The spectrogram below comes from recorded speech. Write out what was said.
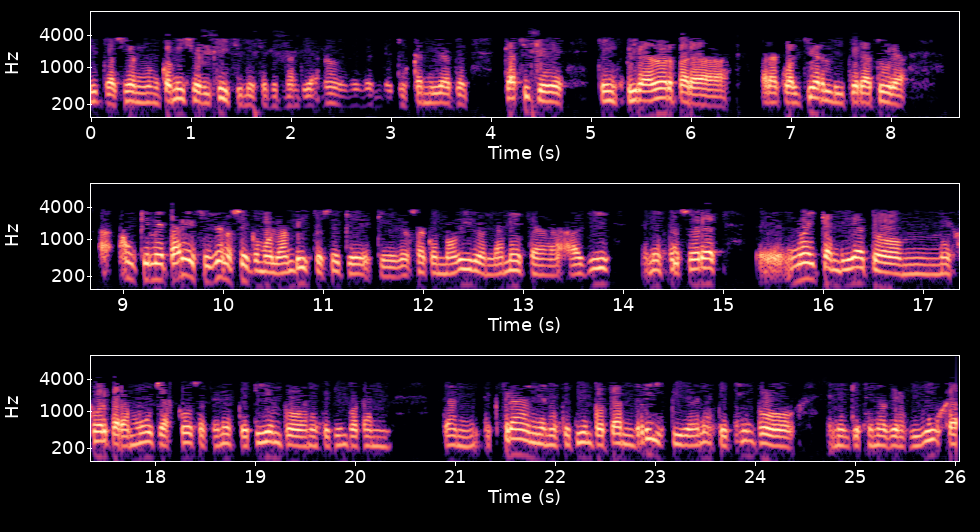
situación, un comicio difícil ese que planteas, ¿no? De, de- de tus candidatos. Casi que, que inspirador para, para cualquier literatura. Aunque me parece, yo no sé cómo lo han visto, sé que, que los ha conmovido en la mesa allí en estas horas. eh, no hay candidato mejor para muchas cosas en este tiempo, en este tiempo tan tan extraño, en este tiempo tan ríspido, en este tiempo en el que se nos desdibuja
